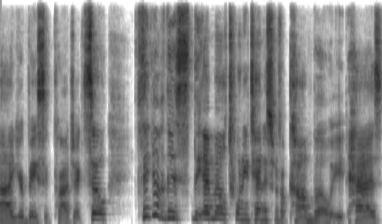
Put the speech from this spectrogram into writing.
uh, your basic project. So think of this: the ML 2010 is sort of a combo. It has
